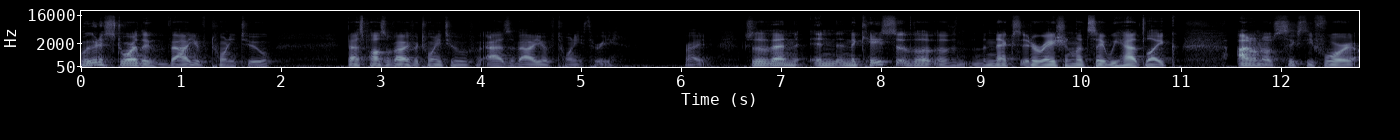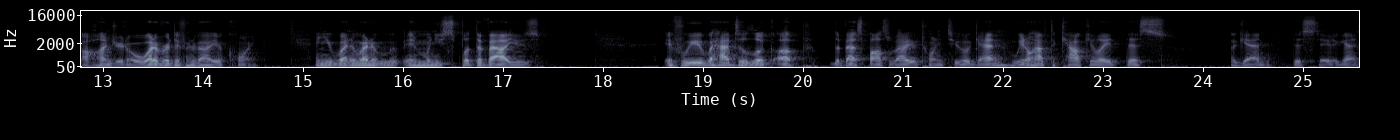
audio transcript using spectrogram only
we're going to store the value of 22, best possible value for 22 as a value of 23, right? So then in, in the case of the, of the next iteration, let's say we had like, I don't know, 64, 100, or whatever different value of coin. And you when, when, and when you split the values, if we had to look up the best possible value of 22 again, we don't have to calculate this again, this state again.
